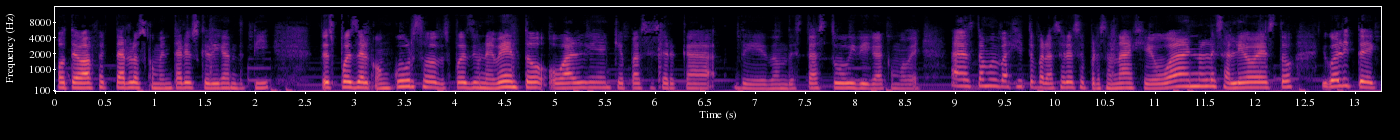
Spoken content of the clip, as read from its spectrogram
o te va a afectar los comentarios que digan de ti después del concurso, después de un evento o alguien que pase cerca de donde estás tú y diga como de, ah, está muy bajito para hacer ese personaje o, ah, no le salió esto, igual y te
